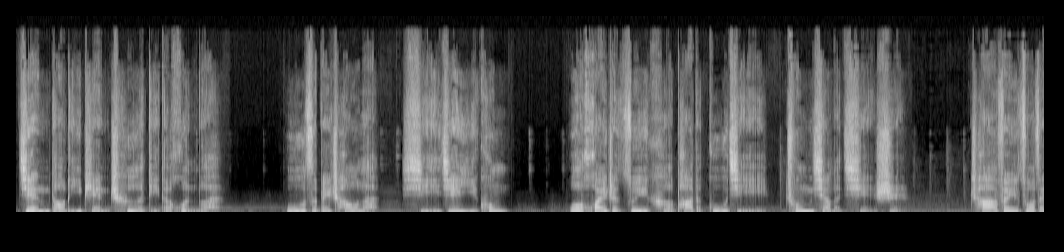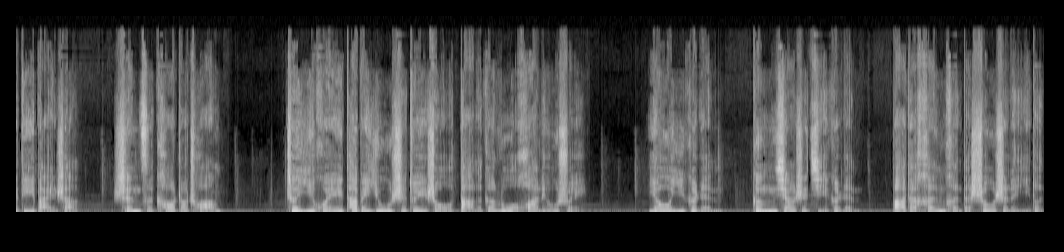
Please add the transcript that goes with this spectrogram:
见到了一片彻底的混乱，屋子被抄了，洗劫一空。我怀着最可怕的孤寂冲向了寝室。查菲坐在地板上，身子靠着床。这一回他被优势对手打了个落花流水。有一个人，更像是几个人。把他狠狠地收拾了一顿，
